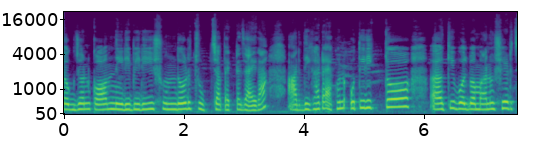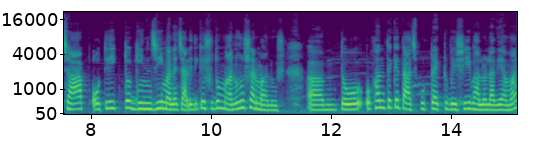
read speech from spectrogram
লোকজন কম, নিরিবিলি, সুন্দর, চুপচাপ একটা জায়গা। আর দীঘাটা এখন অতিরিক্ত কি বলব, মানুষের চাপ, অতিরিক্ত গিঞ্জি মানে চারিদিকে শুধু মানুষ আর মানুষ। তো ওখান থেকে তাজপুরটা একটু বেশিই ভালো লাগে আমার।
